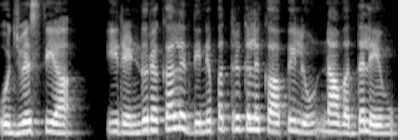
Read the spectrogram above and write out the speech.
ఉజ్వెస్తియా ఈ రెండు రకాల దినపత్రికల కాపీలు నా వద్ద లేవు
